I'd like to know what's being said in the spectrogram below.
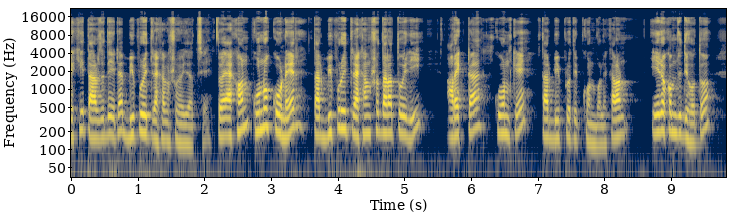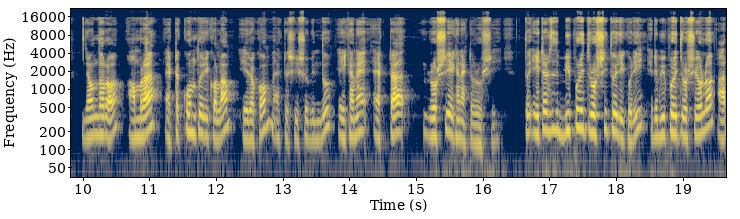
দেখি, তার যদি এটা বিপরীত রেখাংশ হয়ে যাচ্ছে। তো এখন কোনো কোণের তার বিপরীত রেখাংশ দ্বারা তৈরি আরেকটা কোণকে তার বিপ্রতীপ কোণ বলে। কারণ এরকম যদি হতো, যেমন ধরো, আমরা একটা কোণ তৈরি করলাম, এরকম একটা শীর্ষবিন্দু, এইখানে একটা রশ্মি এখানে একটা রশ্মি। তো এটার যদি বিপরীত রশ্মি তৈরি করি, এটা বিপরীত রশ্মি হলো, আর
